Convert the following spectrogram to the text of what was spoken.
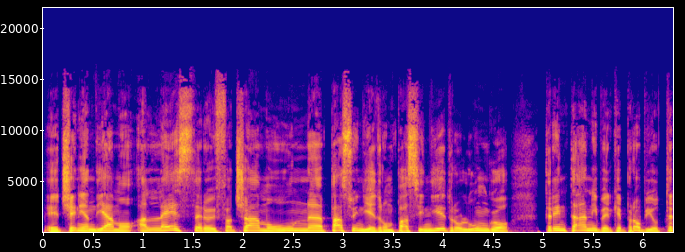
eh, ce ne andiamo all'estero e facciamo un passo indietro, un passo indietro lungo 30 anni perché proprio 30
